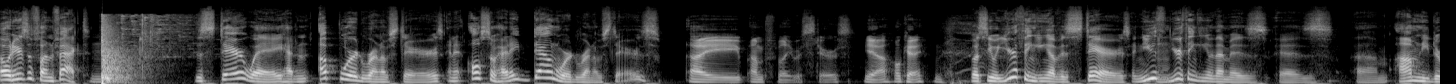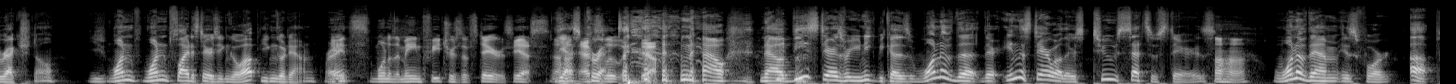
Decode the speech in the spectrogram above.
Oh, and here's a fun fact. Mm. The stairway had an upward run of stairs, and it also had a downward run of stairs. I I'm familiar with stairs. Yeah. Okay. But see, what you're thinking of is stairs, and you Mm-hmm. you're thinking of them as as um, omnidirectional. You, one one flight of stairs, you can go up, you can go down, right? It's one of the main features of stairs. Yes. Uh-huh, Yes, correct. absolutely. Yeah. now, now these stairs were unique because one of the they're in the stairwell. There's two sets of stairs. Uh huh. One of them is for up.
